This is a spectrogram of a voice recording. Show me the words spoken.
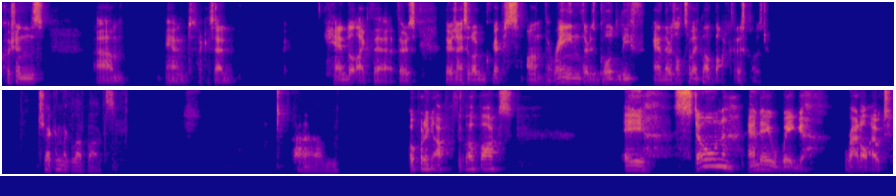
cushions, um, and like I said, handle like the there's there's nice little grips on the rein. There's gold leaf, and there's also a glove box that is closed. Check in the glove box. um, opening up the glove box, a stone and a wig rattle out.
